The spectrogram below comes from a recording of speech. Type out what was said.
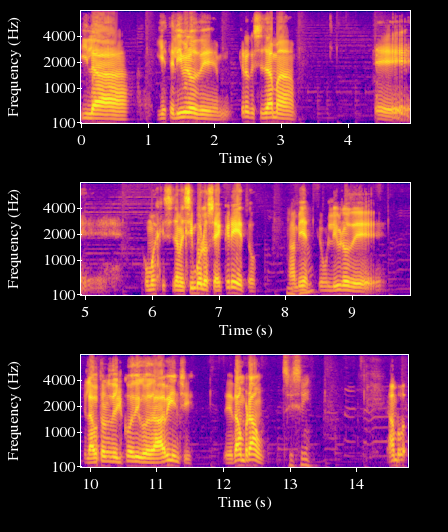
y la y este libro de creo que se llama eh, cómo es que se llama el símbolo secreto también que es un libro de el autor del código de Da Vinci, de Dan Brown. Sí, sí. Ambos,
